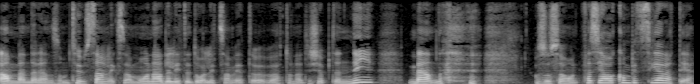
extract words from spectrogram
använda den som tusan liksom. Hon hade lite dåligt samvete över att hon hade köpt en ny. Men Och så sa hon, fast jag har kompenserat det.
